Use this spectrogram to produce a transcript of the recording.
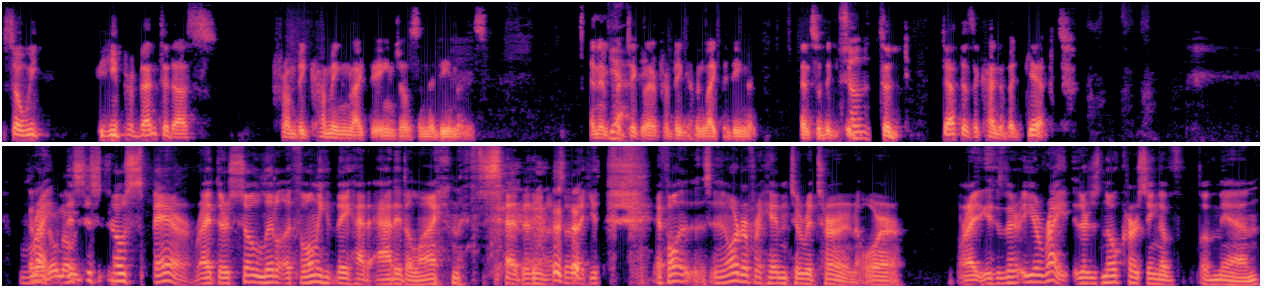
So we, he prevented us from becoming like the angels and the demons, and in yeah. particular from becoming like the demon. And so the so, so death is a kind of a gift right. This is so spare, right? There's so little. If only they had added a line that said, you know, so that he, if in order for him to return, or right, because there, you're right. There's no cursing of of man,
